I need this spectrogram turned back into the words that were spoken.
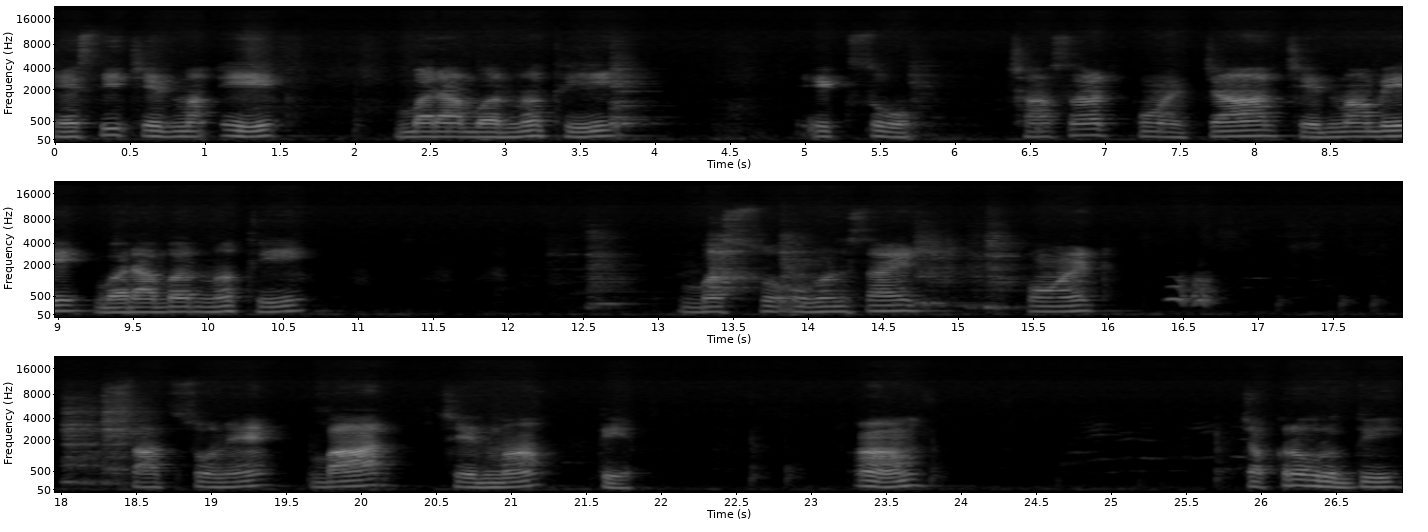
એસી છેદમાં એક બરાબર નથી. એકસો છાસઠ પોઈન્ટ ચાર છેદમાં બે બરાબર નથી. બસો ઓગણસાઠ પોઈન્ટ સાતસો ને બાર છેદમાં તેર. આમ, ચક્રવૃદ્ધિ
